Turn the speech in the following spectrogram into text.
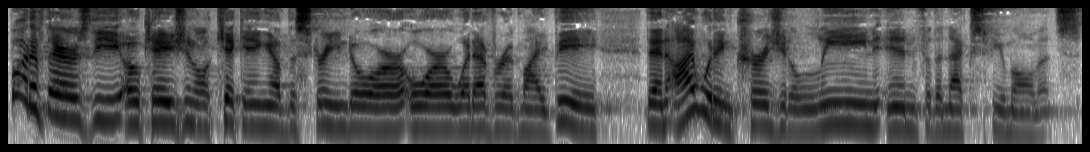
But if there's the occasional kicking of the screen door or whatever it might be, then I would encourage you to lean in for the next few moments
